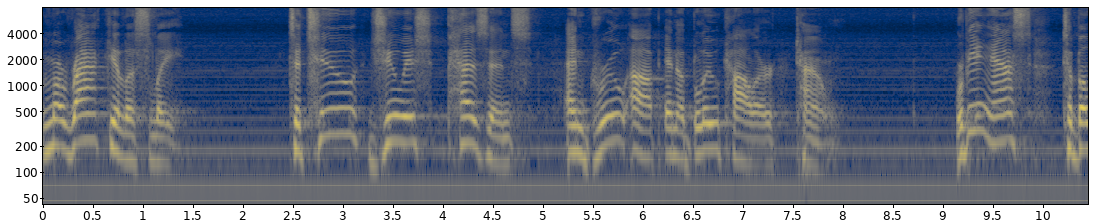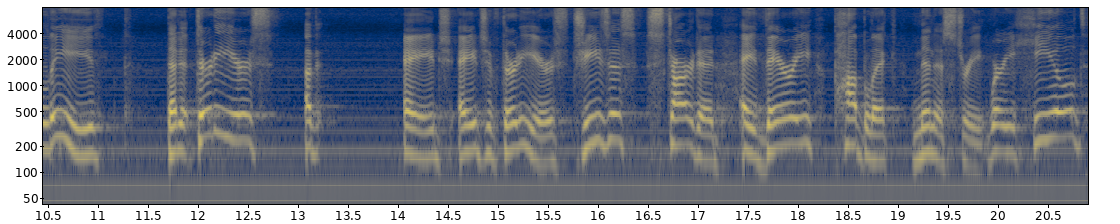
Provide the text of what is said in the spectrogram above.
miraculously to two Jewish peasants and grew up in a blue collar town. We're being asked to believe that at 30 years age, age of 30 years, Jesus started a very public ministry where he healed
